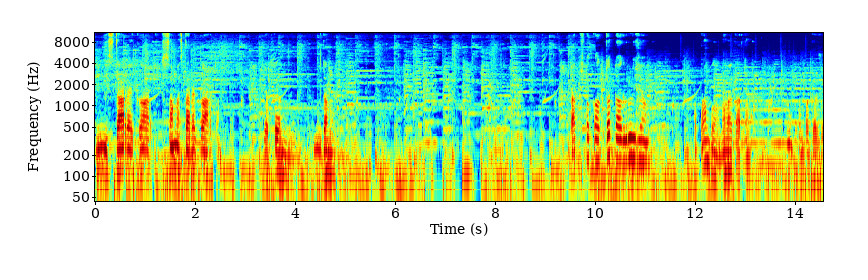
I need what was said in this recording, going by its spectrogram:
мини старая карта, самая старая карта. Я помню. Ну да ну. Так что как-то так, друзья. А там была новая карта. Ну, потом покажу.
